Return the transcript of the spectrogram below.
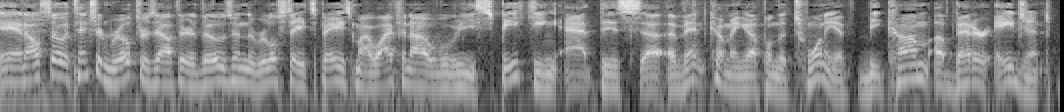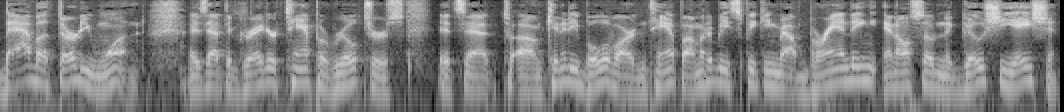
And also, attention realtors out there, those in the real estate space, my wife and I will be speaking at this uh, event coming up on the 20th. Become a better agent. BABA 31 is at the Greater Tampa Realtors. It's at um, Kennedy Boulevard in Tampa. I'm going to be speaking about branding and also negotiation.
